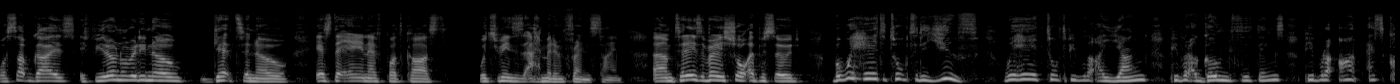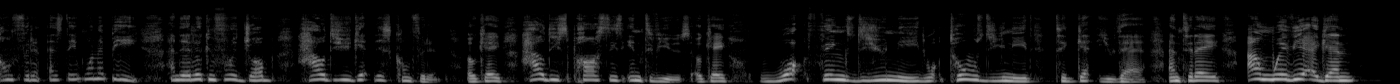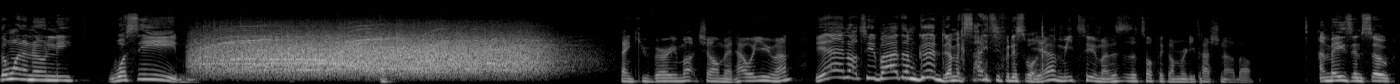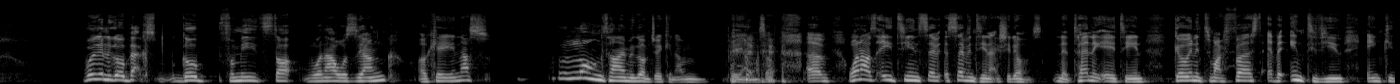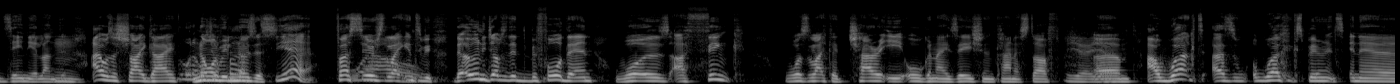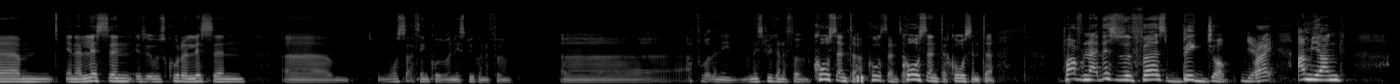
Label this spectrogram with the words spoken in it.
What's up, guys? If you don't already know, get to know. It's the ANF podcast, which means it's Ahmed and Friends time. Um, today's a very short episode, but we're here to talk to the youth. We're here to talk to people that are young, people that are going through things, people that aren't as confident as they want to be, and they're looking for a job. How do you get this confident? Okay, how do you pass these interviews? Okay, what things do you need? What tools do you need to get you there? And today, I'm with yet again the one and only Waseem. Thank you very much, Ahmed. How are you, man? Yeah, not too bad. I'm good. I'm excited for this one. Yeah, me too, man. This is a topic I'm really passionate about. Amazing. So we're gonna go back. Go for me. Start when I was young. Okay, and that's a long time ago. I'm joking. I'm pretty young myself. um, when I was 18, 17, actually, no, no, turning 18, going into my first ever interview in Kidzania, London. I was a shy guy. Oh, no one really knows this. Yeah, first serious like interview. The only jobs I did before then was I think was like a charity organization kind of stuff. Yeah, yeah. Um, I worked as a work experience in a um, in a listen. It was called a listen. Um, what's that thing called when they speak on the phone? Uh, forgot the name. When they speak on the phone, call center. Call center. Call center. Call center. Apart from that, this was the first big job. Yeah. Right. I'm young.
